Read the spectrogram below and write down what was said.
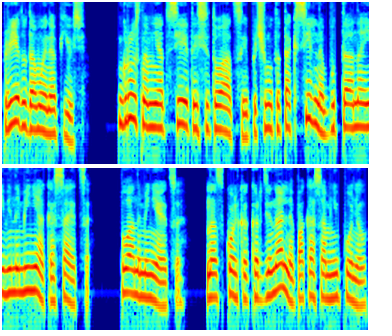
Приеду домой, напьюсь. Грустно мне от всей этой ситуации, почему-то так сильно, будто она именно меня касается. Планы меняются. Насколько кардинально, пока сам не понял.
